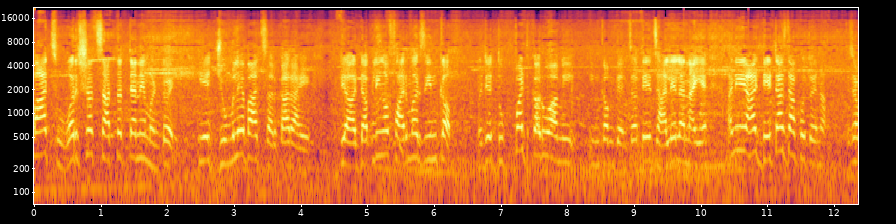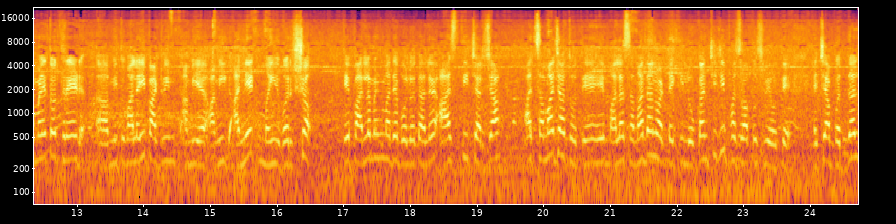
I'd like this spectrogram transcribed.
पाच वर्ष सातत्याने म्हणतोय की हे जुमलेबाज सरकार आहे. डबलिंग ऑफ फार्मर्स इन्कम म्हणजे दुप्पट करू आम्ही इन्कम त्यांचं. ते झालेलं नाही आहे आणि हा डेटाच दाखवतोय ना. त्याच्यामुळे तो थ्रेड मी तुम्हालाही पाठवीन. आम्ही आम्ही अनेक मै वर्ष हे पार्लमेंटमध्ये बोलत आलोय. आज ती चर्चा आज समाजात होते. हे मला समाधान वाटतंय की लोकांची जी फसवाफसवी होते याच्याबद्दल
